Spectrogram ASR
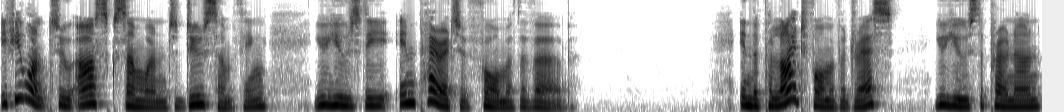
If you want to ask someone to do something, you use the imperative form of the verb. In the polite form of address, you use the pronoun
